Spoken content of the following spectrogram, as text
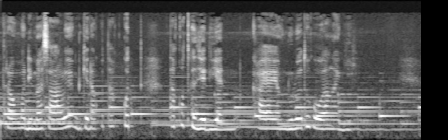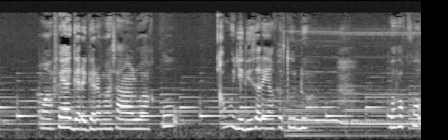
Trauma di masa lalu yang bikin aku takut. Takut kejadian kayak yang dulu tuh keulang lagi. Maaf ya gara-gara masa lalu aku kamu jadi sering aku tuduh. Maaf aku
